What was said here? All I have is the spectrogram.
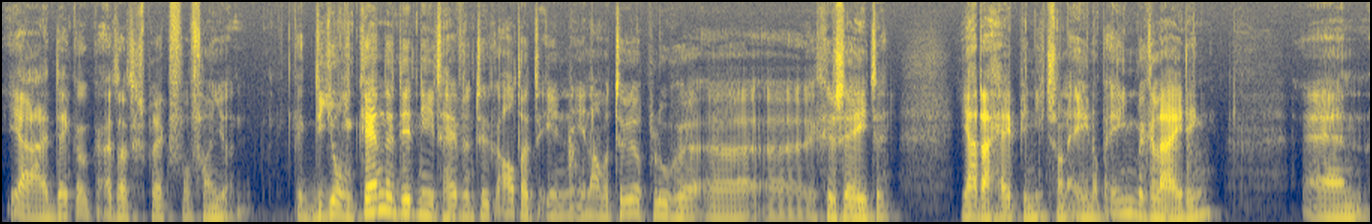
ja, ik denk ook uit dat gesprek van, van kijk, Dion kende dit niet, heeft natuurlijk altijd in, in amateurploegen eh, gezeten. Ja, daar heb je niet zo'n één op één begeleiding. En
